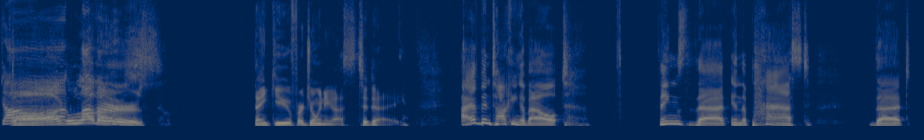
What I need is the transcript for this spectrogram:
Dog, dog lovers. lovers. Thank you for joining us today. I have been talking about things that in the past that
